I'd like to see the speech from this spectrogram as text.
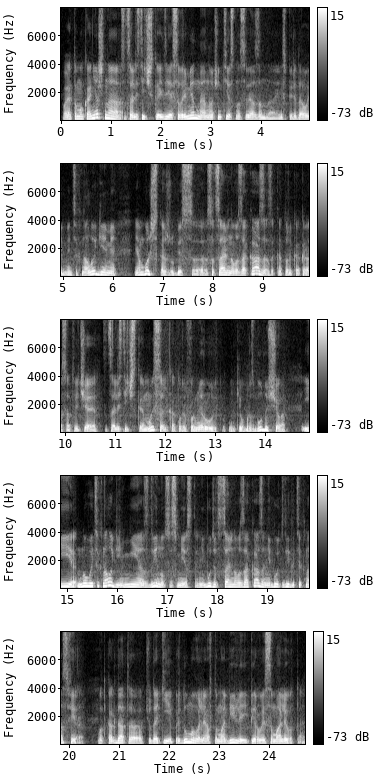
Поэтому, конечно, социалистическая идея современная, она очень тесно связана и с передовыми технологиями. Я вам больше скажу, без э, социального заказа, за который как раз отвечает социалистическая мысль, которая формирует вот некий образ будущего, и новые технологии не сдвинутся с места, не будет социального заказа, не будет двигать техносфера. Вот когда-то чудаки придумывали автомобили и первые самолеты.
